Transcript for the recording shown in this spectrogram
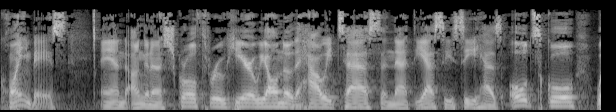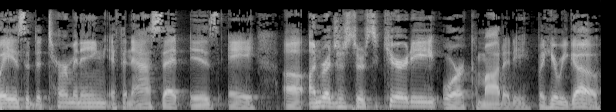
Coinbase. And I'm going to scroll through here. We all know the Howey test and that the SEC has old school ways of determining if an asset is a uh, unregistered security or a commodity. But here we go.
